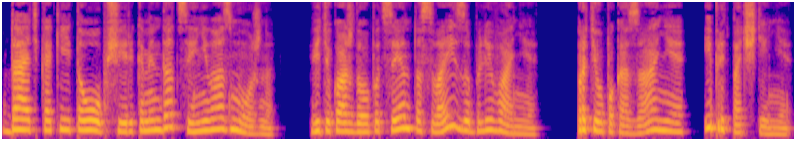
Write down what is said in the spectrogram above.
Дать какие-то общие рекомендации невозможно, ведь у каждого пациента свои заболевания, противопоказания и предпочтения.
